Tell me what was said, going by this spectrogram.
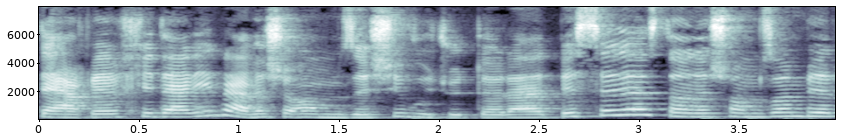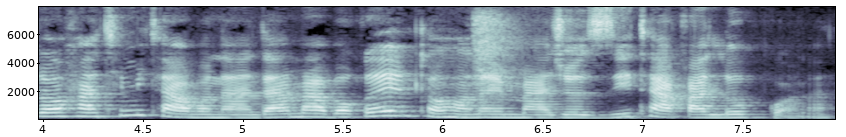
دقیق که در این روش آموزشی وجود دارد بسیاری از دانش آموزان به راحتی می توانند در مواقع امتحانات مجازی تقلب کنند.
